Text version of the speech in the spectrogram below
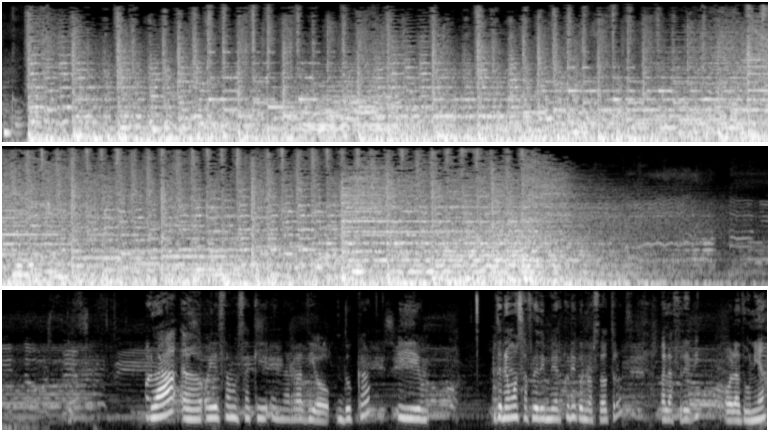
Hola, eh, hoy estamos aquí en la radio Duca y tenemos a Freddy Mercury con nosotros. Hola Freddy. Hola Dunia.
